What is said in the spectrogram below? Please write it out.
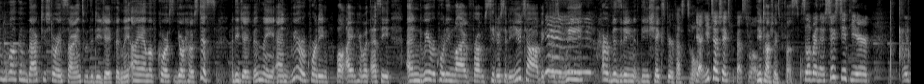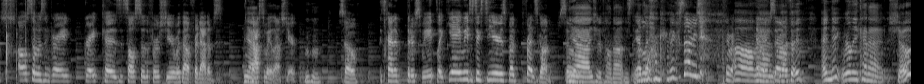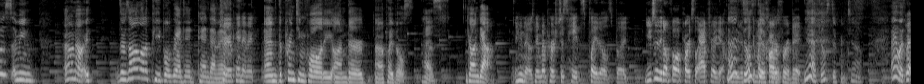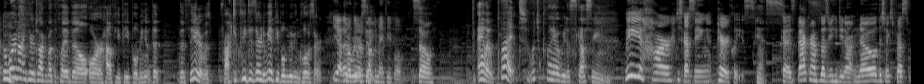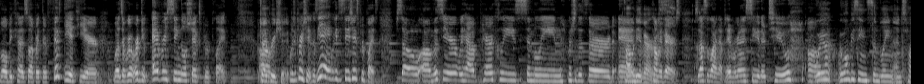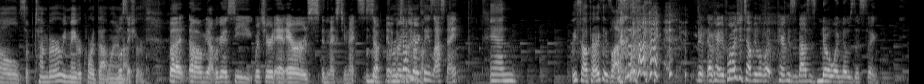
and welcome back to Story Science with the DJ Finley. I am, of course, your hostess, DJ Finley, and we are recording. Well, I am here with Essie, and we are recording live from Cedar City, Utah, because Yay! we are visiting the Shakespeare Festival. Yeah, Utah Shakespeare Festival. Utah Shakespeare Festival. Celebrating their 60th year, which also isn't very great because it's also the first year without Fred Adams. He passed away last year. Mm-hmm. So it's kind of bittersweet. It's like, yay, we to 60 years, but Fred's gone. So Yeah, you should have held out just a Yeah, little it's longer. I'm sorry. anyway, Oh man, Anyway, so, yeah, so it and it really kind of shows. I mean, I don't know. It there's not a lot of people. Granted, pandemic, sure, pandemic. and the printing quality on their uh, playbills has gone down. Who knows? Maybe my purse just hates playbills, but usually they don't fall apart till after I get home. Yeah, it stuck in my car for a bit. Yeah, it feels different too. Anyways, but mm. we're not here to talk about the playbill or how few people. I mean, the the theater was practically deserted. We had people moving closer. Yeah, there, where we there were was not sitting. the many people. So, anyway, but which play are we discussing? We are discussing Pericles. Yes. Because background for those of you who do not know, the Shakespeare Festival, because celebrate their 50th year, was a we're do every single Shakespeare play. Which I Um, appreciate. Which I appreciate, because yay, we get to see Shakespeare plays. So um, this year we have Pericles, Cymbeline, Richard III, and Comedy of Errors. Comedy of Errors. So that's the lineup, and we're going to see either two. Um, We won't, we won't be seeing Cymbeline until September. We may record that one. I'm We'll not see. sure. But um, yeah, we're going to see Richard and Errors in the next two nights. So Mm-hmm. anyway, We're we saw tell you our Pericles last night. And we saw Pericles last night. Okay, we probably should tell people what Pericles is about since no one knows this thing.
